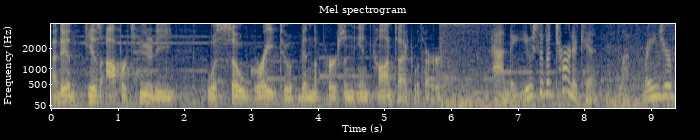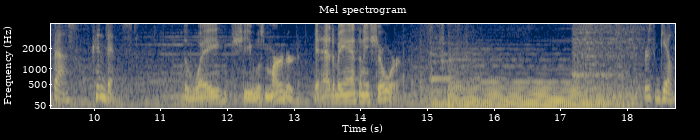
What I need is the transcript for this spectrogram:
I did. His opportunity was so great to have been the person in contact with her. And the use of a tourniquet left Ranger Bess convinced. The way she was murdered, it had to be Anthony Shore. There's guilt.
